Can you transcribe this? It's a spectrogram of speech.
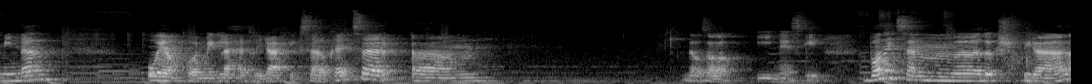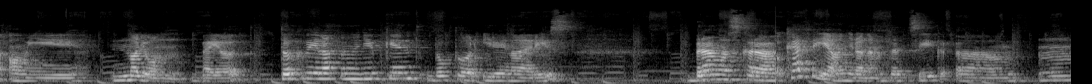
minden, olyankor még lehet, hogy ráfixálok egyszer, de az alap így néz ki. Van egy szemöldök spirál, ami nagyon bejött. Tök véletlen egyébként, Dr. Irena Eris. Brown mascara. A keféje annyira nem tetszik, um, mm,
